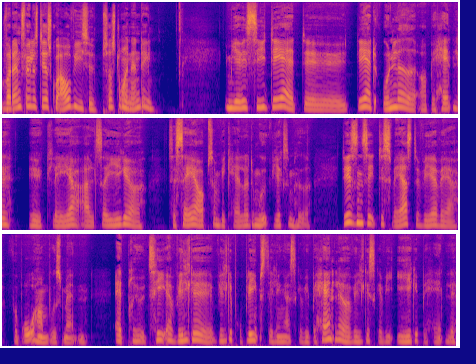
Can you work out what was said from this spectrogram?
Hvordan føles det at skulle afvise så stor en andel? Jamen, Jeg vil sige, det at, øh, det at undlade at behandle øh, klager, altså ikke at tage sager op, som vi kalder det, mod virksomheder. Det er sådan set det sværeste ved at være forbrugerombudsmanden. At prioritere, hvilke, hvilke problemstillinger skal vi behandle, og hvilke skal vi ikke behandle.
